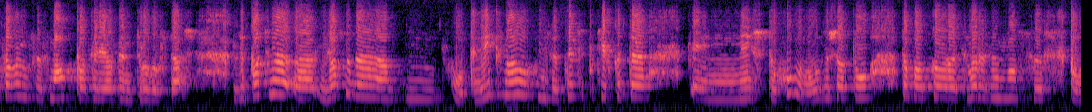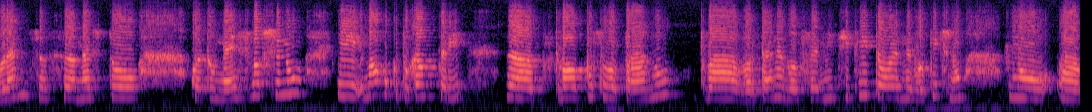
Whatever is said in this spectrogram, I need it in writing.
особено с малко по-сериозен трудов стаж, започва а, изобщо да м- отликва мисълта, че почивката е нещо хубаво, защото то по-скоро е свързано с проблем, с нещо, което не е свършено. И малко като хамстери, това отпусва празно, това въртене в едни цикли, то е невротично, но а,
